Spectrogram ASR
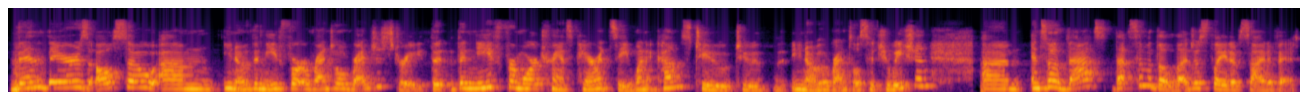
then there's also um, you know the need for a rental registry, the the need for more transparency when it comes to to you know the rental situation, um, and so that's that's some of the legislative side of it.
